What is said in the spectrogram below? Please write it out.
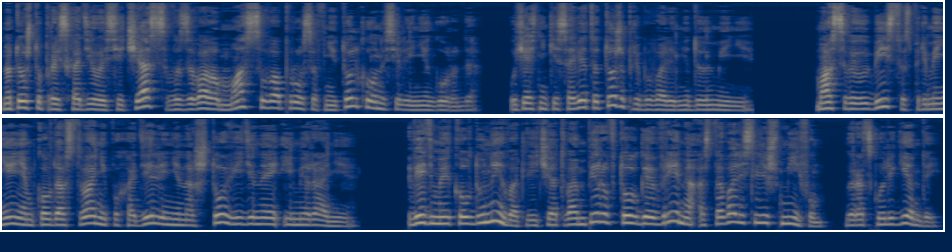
Но то, что происходило сейчас, вызывало массу вопросов не только у населения города. Участники совета тоже пребывали в недоумении. Массовые убийства с применением колдовства не походили ни на что, виденное ими ранее. Ведьмы и колдуны, в отличие от вампиров, долгое время оставались лишь мифом, городской легендой.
